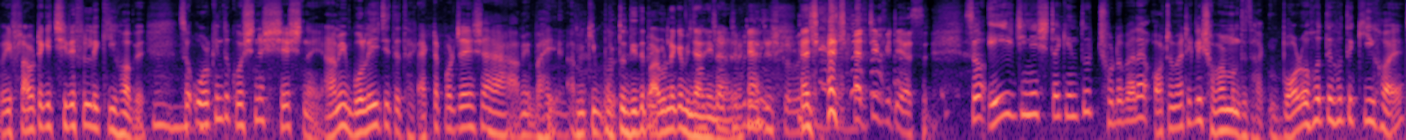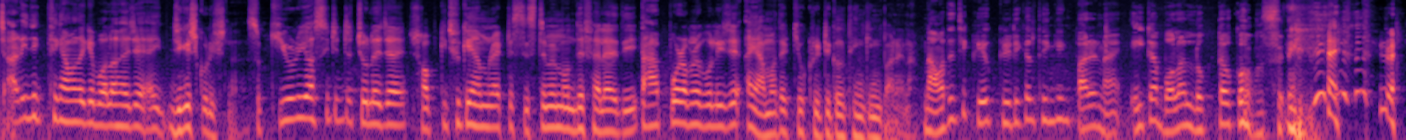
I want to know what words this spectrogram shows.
এই ফ্লাওয়ারটাকে ছিঁড়ে ফেললে কি হবে? সো ওর কিন্তু কোশ্চেনের শেষ নেই। আর আমি বলেই যেতে থাকি। একটা পর্যায়ে এসে আহ, আমি ভাই আমি কি উত্তর দিতে পারব নাকি আমি জানি না? ChatGPT জিজ্ঞেস করবে। চ্যাটজিপিটি আছে। সো এই জিনিসটা কিন্তু ছোটবেলায় অটোমেটিকলি সবার মধ্যে থাকে। বড় হতে হতে কি হয়? চারিদিক থেকে আমাদেরকে বলা হয় যে এই জিজ্ঞেস করিস না। সো কিউরিয়াসিটিটা চলে যায়। সব কিছুকে আমরা একটা সিস্টেমের মধ্যে ফেলায় দিই। তারপর আমরা বলি যে এই আমাদের কেউ ক্রিটিক্যাল থিঙ্কিং পারে না। না আমাদের যে কেউ ক্রিটিক্যাল থিঙ্কিং পারে না এইটা বলার লোকটাও কম আছে। right.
